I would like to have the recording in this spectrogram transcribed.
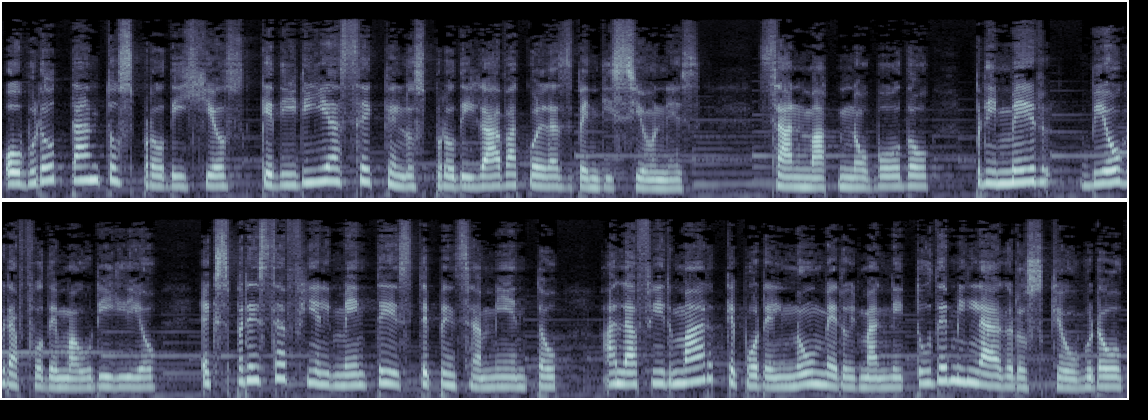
obró tantos prodigios que diríase que los prodigaba con las bendiciones. San Magnobodo, primer biógrafo de Maurilio, expresa fielmente este pensamiento al afirmar que por el número y magnitud de milagros que obró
